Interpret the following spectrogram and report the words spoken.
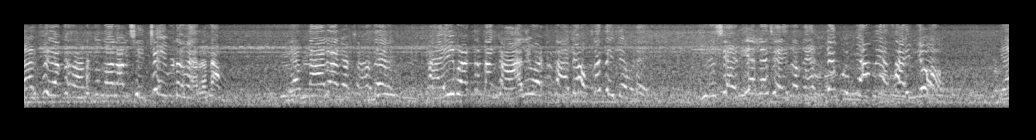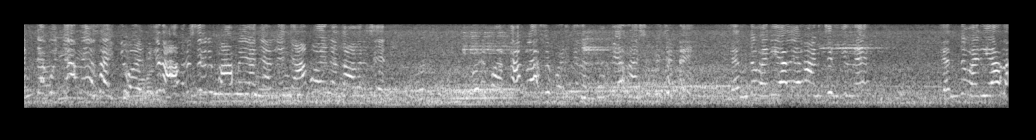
ഗൾഫിലൊക്കെ നടക്കുന്നവരാണ് ശിക്ഷ ഇവിടെ വരണം. എന്നാലും അത് കൈ വെട്ടണം കാൽ വെട്ടണം അതൊക്കത്തില്ല ഇവിടെ. ഇത് ശരിയല്ല ചെയ്തത് എന്റെ കുഞ്ഞാമ്മയെ സഹിക്കുമോ എന്റെ കുഞ്ഞാമ്മയെ സഹിക്കുമോ എനിക്ക് താമരശ്ശേരി മാമയാ ഞാൻ ഞാൻ പോയില്ല താമരശ്ശേരി ഒരു പത്താം ക്ലാസ്സിൽ പഠിക്കുന്ന കുട്ടിയെ നശിപ്പിച്ചിട്ടെ എന്ത് മര്യാദയാണ് കാണിച്ചിരിക്കുന്നത് എന്ത് മര്യാദ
